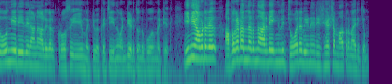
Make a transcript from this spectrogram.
തോന്നിയ രീതിയിലാണ് ആളുകൾ ക്രോസ് ചെയ്യുകയും മറ്റുമൊക്കെ ചെയ്യുന്നത്. വണ്ടി എടുത്തുകൊണ്ട് പോകുകയും മറ്റുമൊക്കെ. ഇനി അവിടെ ഒരു അപകടം നടന്ന് ആരുടെയെങ്കിലും ചോര വീണതിന് ശേഷം മാത്രമായിരിക്കും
